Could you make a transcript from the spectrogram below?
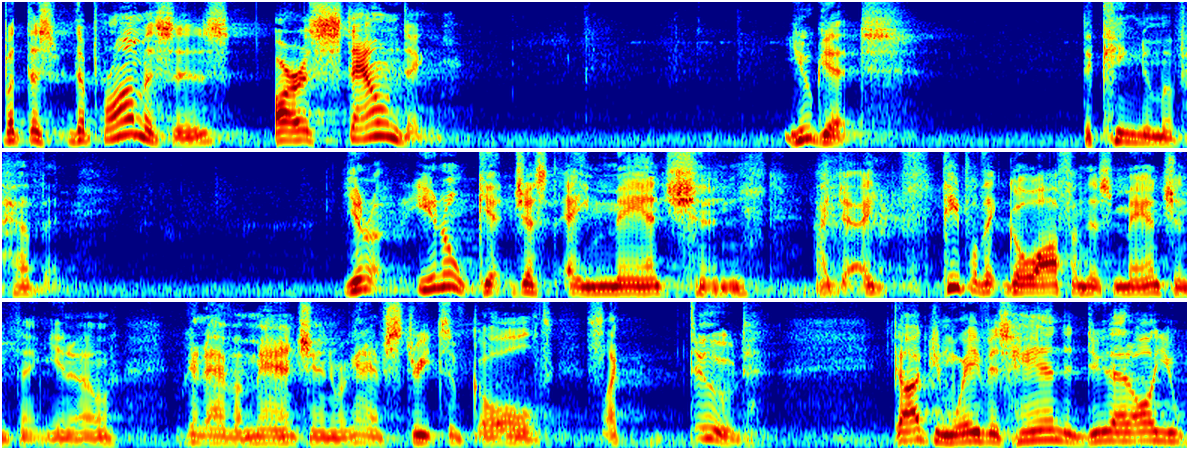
But the, the promises are astounding. You get the kingdom of heaven. You, know, you don't get just a mansion. I, I, people that go off on this mansion thing, you know, we're going to have a mansion. We're going to have streets of gold. It's like, dude, God can wave his hand and do that all, you,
